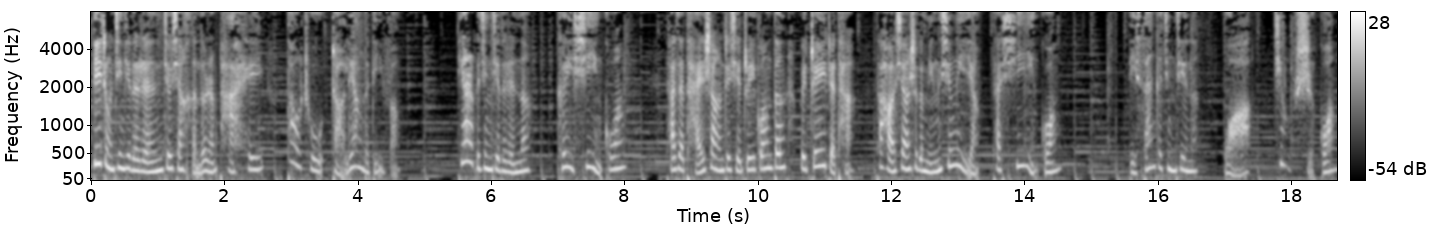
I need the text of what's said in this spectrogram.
第一种境界的人，就像很多人怕黑，到处找亮的地方；第二个境界的人呢，可以吸引光，他在台上，这些追光灯会追着他，他好像是个明星一样，他吸引光。第三个境界呢，我就是光，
